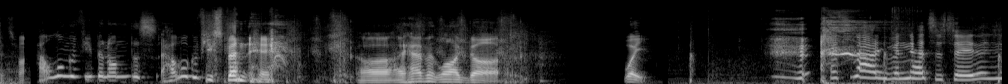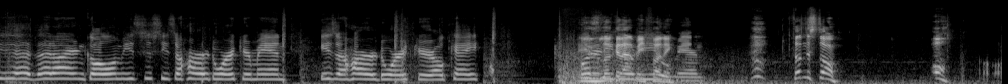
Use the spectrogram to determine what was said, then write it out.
It's fine. How long have you been on this? How long have you spent here? Uh, I haven't logged off. Wait. That's not even necessary. That, that Iron Golem, he's just, he's a hard worker, man. He's a hard worker, okay? He's looking at me funny. man? Thunderstorm. Oh, Oh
